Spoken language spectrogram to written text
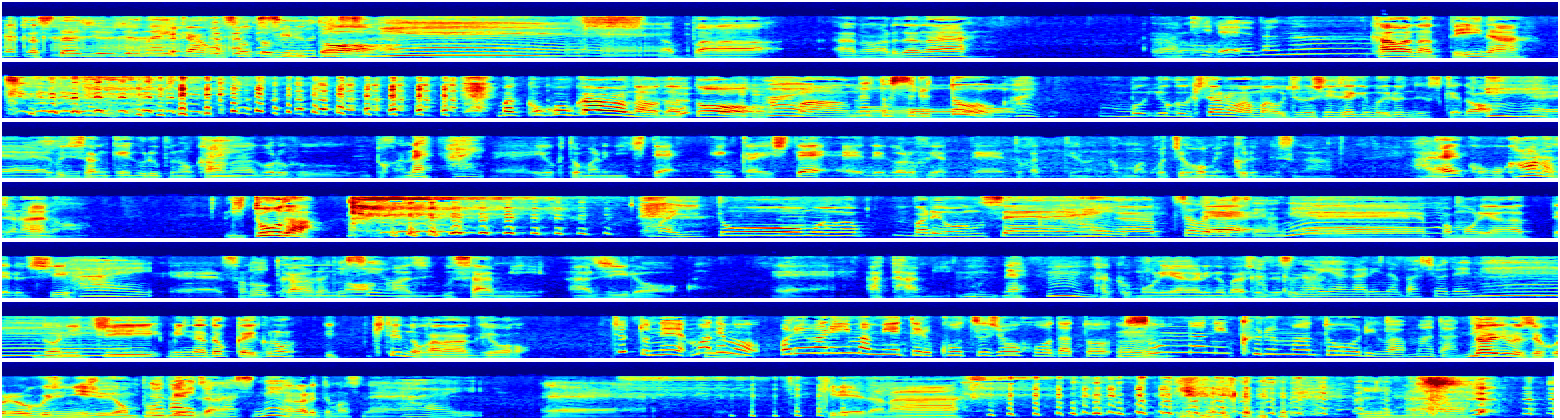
なんかスタジオじゃない感を外見ると、ね。やっぱあのあれだな。綺麗だな。川名っていいな。まあここ川名だと、はい、まああのだとすると、はい、僕よく来たのは、まあ、うちの親戚もいるんですけど、ええ。ー富士山系グループの川名ゴルフとかね、はい。えーよく泊まりに来て宴会してえーでゴルフやってとかっていうのに、まあ、こっち方面来るんですがあれ？ここ川名じゃないな伊東だ！まあ伊東もやっぱり温泉があって、えーやっぱ盛り上がってるし、はい。えーその間の宇佐美網代、えー熱海、ね、うん。各盛り上がりの場所ですが。盛り上がりの場所でね。土日みんなどっか行くのい来てんのかな今日。ちょっとねまあでも我々今見えてる交通情報だと、うん。そんなに車通りはまだね。大丈夫ですよこれ。6時24分現在。流れてますね。流れてますね。はい。えー、綺麗だな。いいな。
